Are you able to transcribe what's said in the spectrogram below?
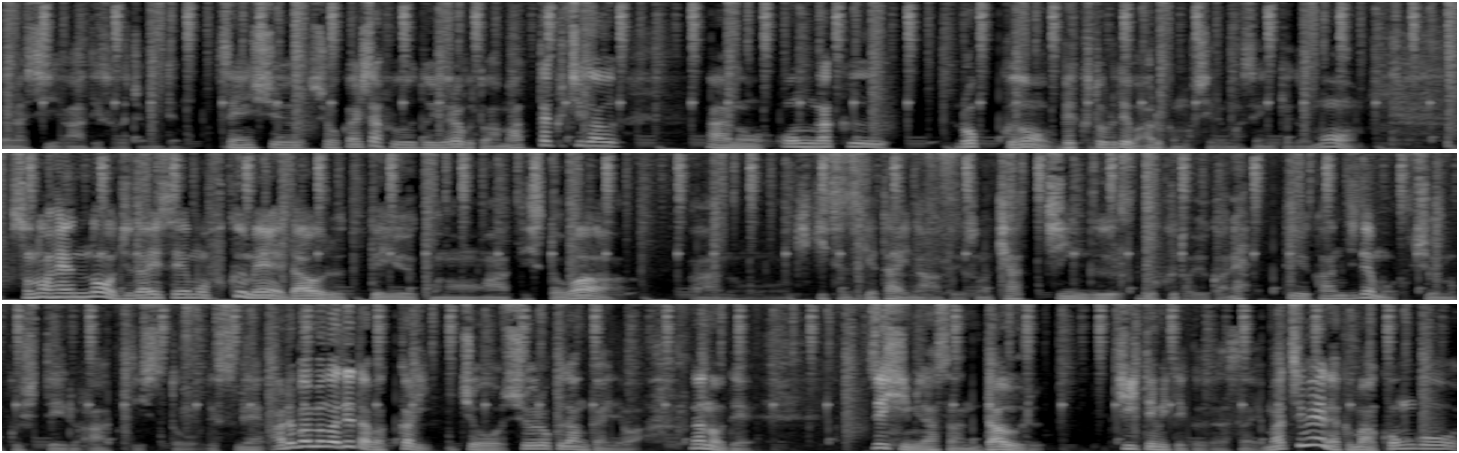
新しいアーティストたちを見ても。先週紹介したフードユーラブとは全く違う、あの、音楽ロックのベクトルではあるかもしれませんけども、その辺の時代性も含め、ダウルっていうこのアーティストは、あの、聴き続けたいなという、そのキャッチング力というかね、っていう感じでも注目しているアーティストですね。アルバムが出たばっかり、一応収録段階では。なので、ぜひ皆さんダウル、聞いてみてください。間違いなく、まあ今後、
